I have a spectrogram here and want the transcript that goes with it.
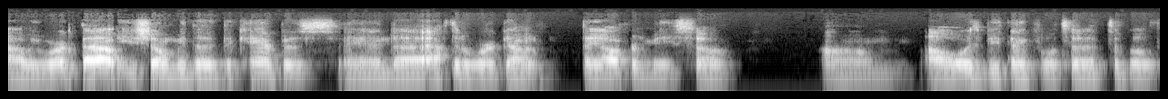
Uh, we worked out. He showed me the the campus, and uh, after the workout, they offered me. So um, I'll always be thankful to to both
